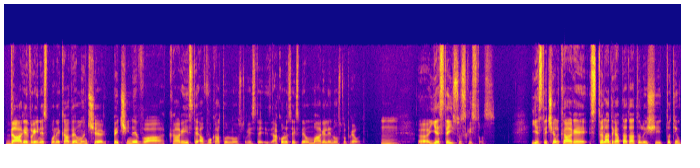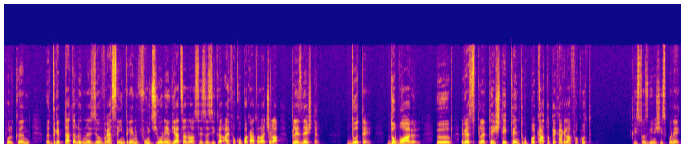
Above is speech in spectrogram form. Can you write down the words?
Dar evrei ne spune că avem în cer pe cineva care este avocatul nostru. Este, acolo se exprimă marele nostru preot. Mm. Este Isus Hristos. Este cel care stă la dreapta Tatălui și tot timpul când dreptatea lui Dumnezeu vrea să intre în funcțiune în viața noastră, să zică, ai făcut păcatul acela, pleznește-l, du-te, doboară-l, uh, răsplătește-i pentru păcatul pe care l-a făcut. Hristos vine și spune,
